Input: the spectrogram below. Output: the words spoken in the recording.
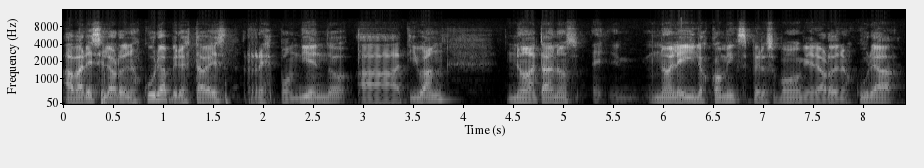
Aparece la Orden Oscura, pero esta vez respondiendo a Tibán, no a Thanos. Eh, no leí los cómics, pero supongo que la Orden Oscura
